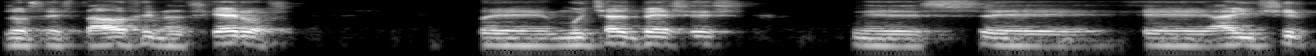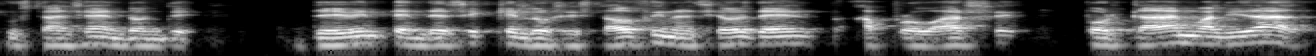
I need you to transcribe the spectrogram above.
los estados financieros. Eh, muchas veces eh, eh, hay circunstancias en donde debe entenderse que los estados financieros deben aprobarse por cada anualidad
